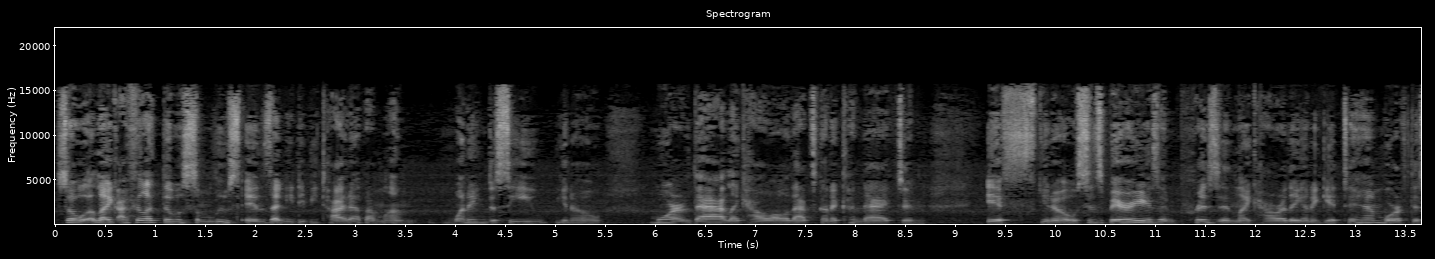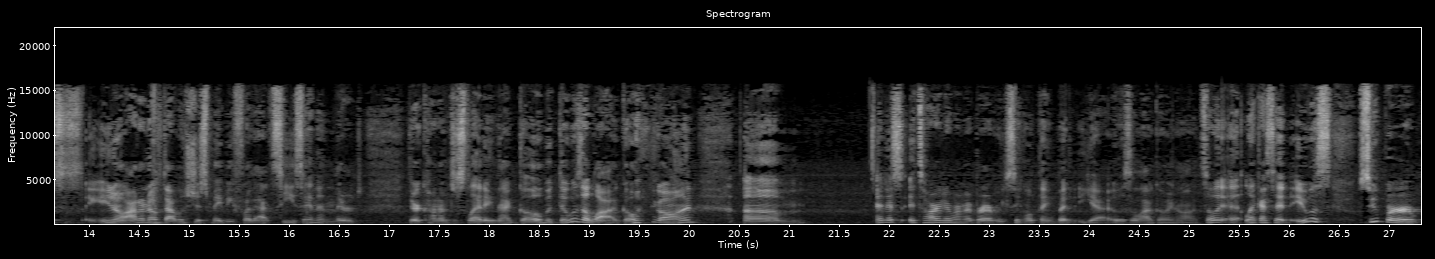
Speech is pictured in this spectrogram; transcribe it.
So like I feel like there was some loose ends that need to be tied up. I'm, I'm wanting to see you know more of that, like how all of that's gonna connect and if you know since barry is in prison like how are they going to get to him or if this is you know i don't know if that was just maybe for that season and they're they're kind of just letting that go but there was a lot going on um and it's it's hard to remember every single thing, but yeah, it was a lot going on. So, it, like I said, it was super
